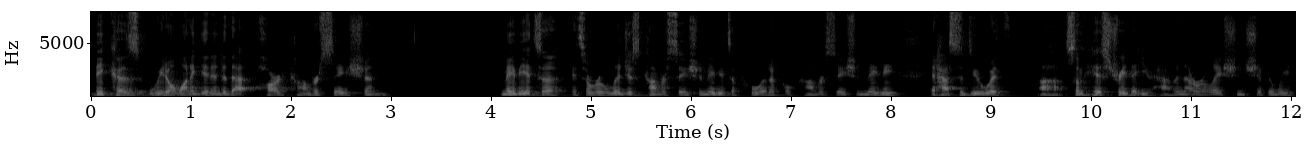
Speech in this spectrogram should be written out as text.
because we don't want to get into that hard conversation? Maybe it's a, it's a religious conversation. Maybe it's a political conversation. Maybe it has to do with uh, some history that you have in that relationship and we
